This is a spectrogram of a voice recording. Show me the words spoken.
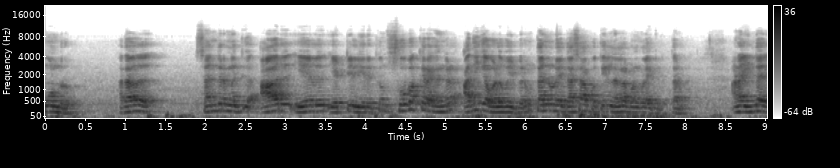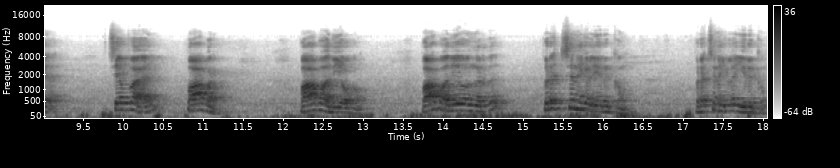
மூன்று. அதாவது சந்திரனுக்கு ஆறு ஏழு எட்டில் இருக்கும் சுபக்கிரகங்கள் அதிக வலுவை பெறும். தன்னுடைய தசாபத்தில் நல்ல பண்புகளை தரும். ஆனால் இந்த செவ்வாய் பாவர் பாப அதியோகம். பாப அதியோகங்கிறது பிரச்சனைகள் இருக்கும். பிரச்சனைகளை இருக்கும்.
